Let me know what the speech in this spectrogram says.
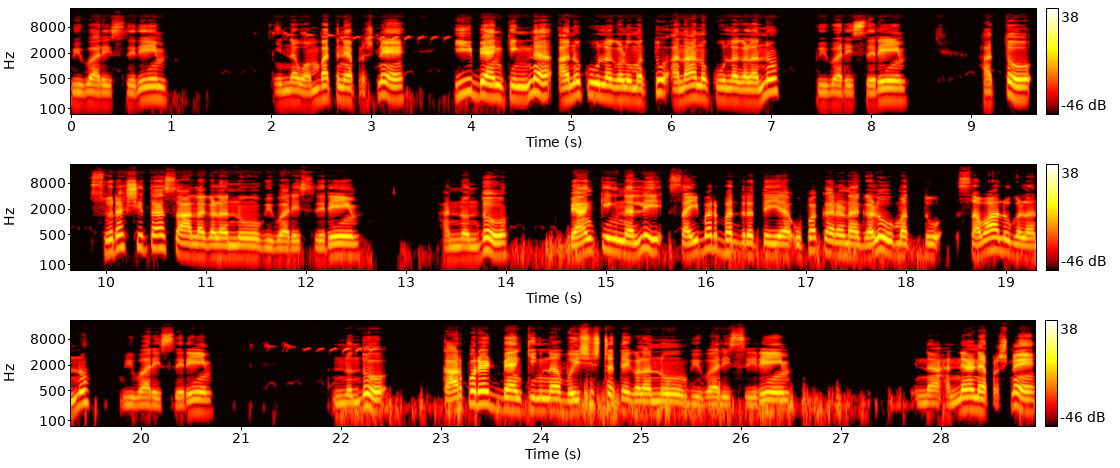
ವಿವರಿಸಿರಿ. ಇನ್ನು ಒಂಬತ್ತನೆಯ ಪ್ರಶ್ನೆ ಇ ಬ್ಯಾಂಕಿಂಗ್ನ ಅನುಕೂಲಗಳು ಮತ್ತು ಅನಾನುಕೂಲಗಳನ್ನು ವಿವರಿಸಿರಿ. ಹತ್ತು, ಸುರಕ್ಷಿತ ಸಾಲಗಳನ್ನು ವಿವರಿಸಿರಿ. ಹನ್ನೊಂದು ಬ್ಯಾಂಕಿಂಗ್ನಲ್ಲಿ ಸೈಬರ್ ಭದ್ರತೆಯ ಉಪಕರಣಗಳು ಮತ್ತು ಸವಾಲುಗಳನ್ನು ವಿವರಿಸಿರಿ. ಹನ್ನೊಂದು, ಕಾರ್ಪೊರೇಟ್ ಬ್ಯಾಂಕಿಂಗ್ನ ವೈಶಿಷ್ಟ್ಯತೆಗಳನ್ನು ವಿವರಿಸಿರಿ. ಇನ್ನು ಹನ್ನೆರಡನೇ ಪ್ರಶ್ನೆ,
